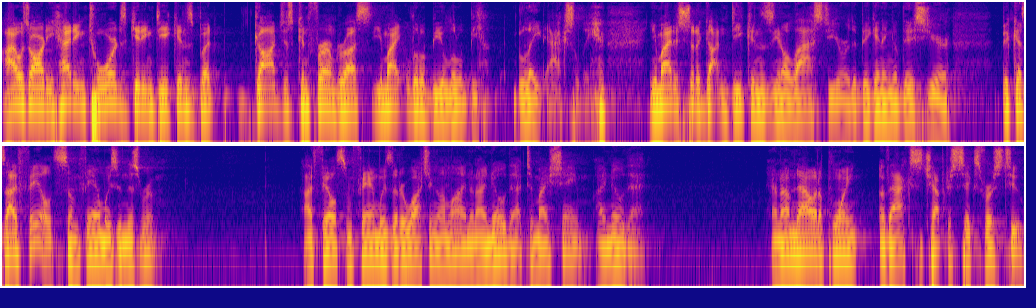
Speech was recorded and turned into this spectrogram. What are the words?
I was already heading towards getting deacons, but God just confirmed to us you might little be a little be late actually. You might have should have gotten deacons, you know, last year or the beginning of this year because I failed some families in this room. I failed some families that are watching online, and I know that to my shame. I know that. And I'm now at a point of Acts chapter 6, verse 2.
